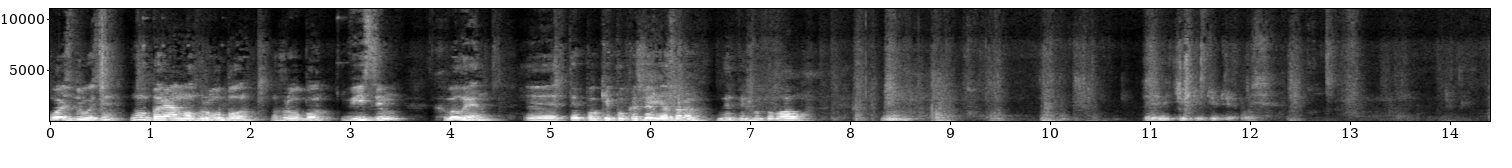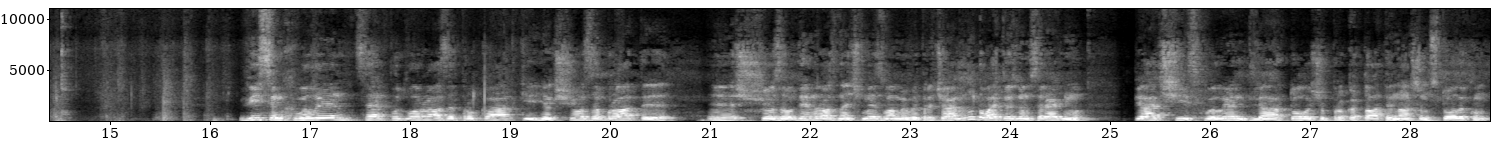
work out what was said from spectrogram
Ось, друзі. Ну, беремо грубо, грубо 8 хвилин. Е, ти поки покажи, я зараз не підготував. Е, ось. 8 хвилин це по два рази прокатки. Якщо забрати е, що за один раз, значить ми з вами витрачаємо. Ну, давайте візьмемо в середньому 5-6 хвилин для того, щоб прокатати нашим столиком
